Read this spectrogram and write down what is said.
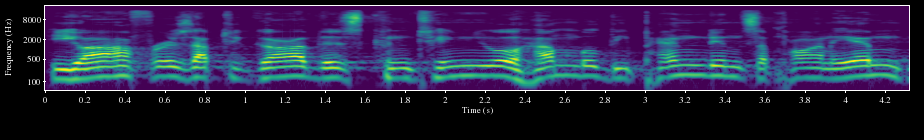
He offers up to God this continual humble dependence upon Him.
